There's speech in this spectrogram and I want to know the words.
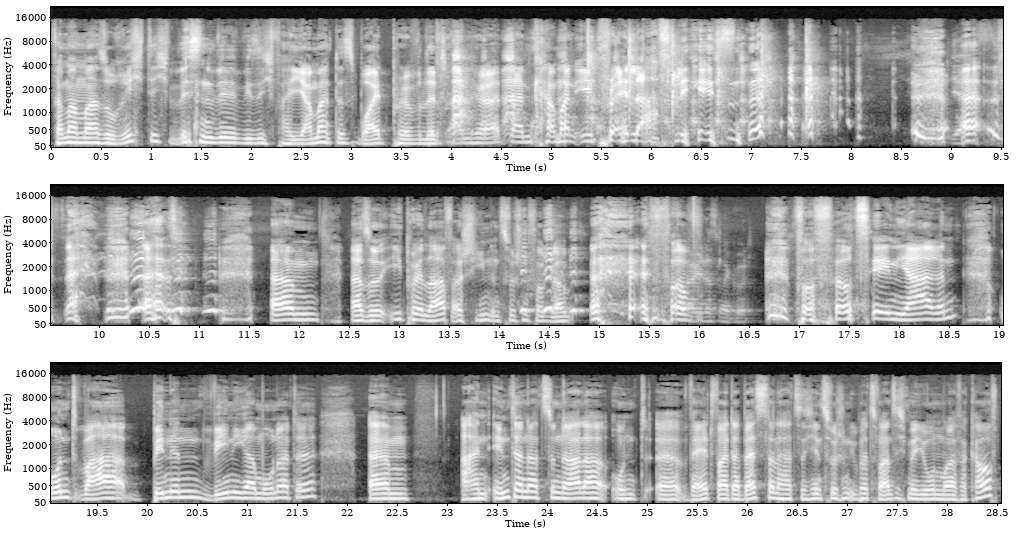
wenn man mal so richtig wissen will, wie sich verjammertes White Privilege anhört, dann kann man E. Pray Love lesen. Äh, äh, ähm, also Eat, Pray, Love erschien inzwischen vor, glaube vor, vor 14 Jahren und war binnen weniger Monate ähm, ein internationaler und äh, weltweiter Bestseller, hat sich inzwischen über 20 Millionen Mal verkauft.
